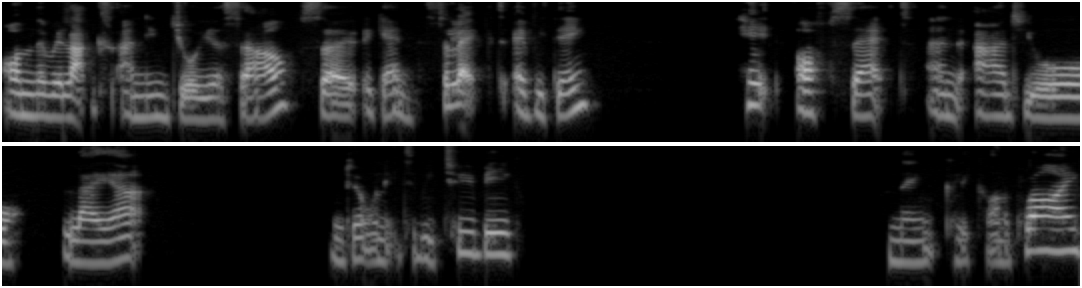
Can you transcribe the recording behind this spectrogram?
on the relax and enjoy yourself. So again select everything hit offset and add your layer. We don't want it to be too big and then click on apply.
